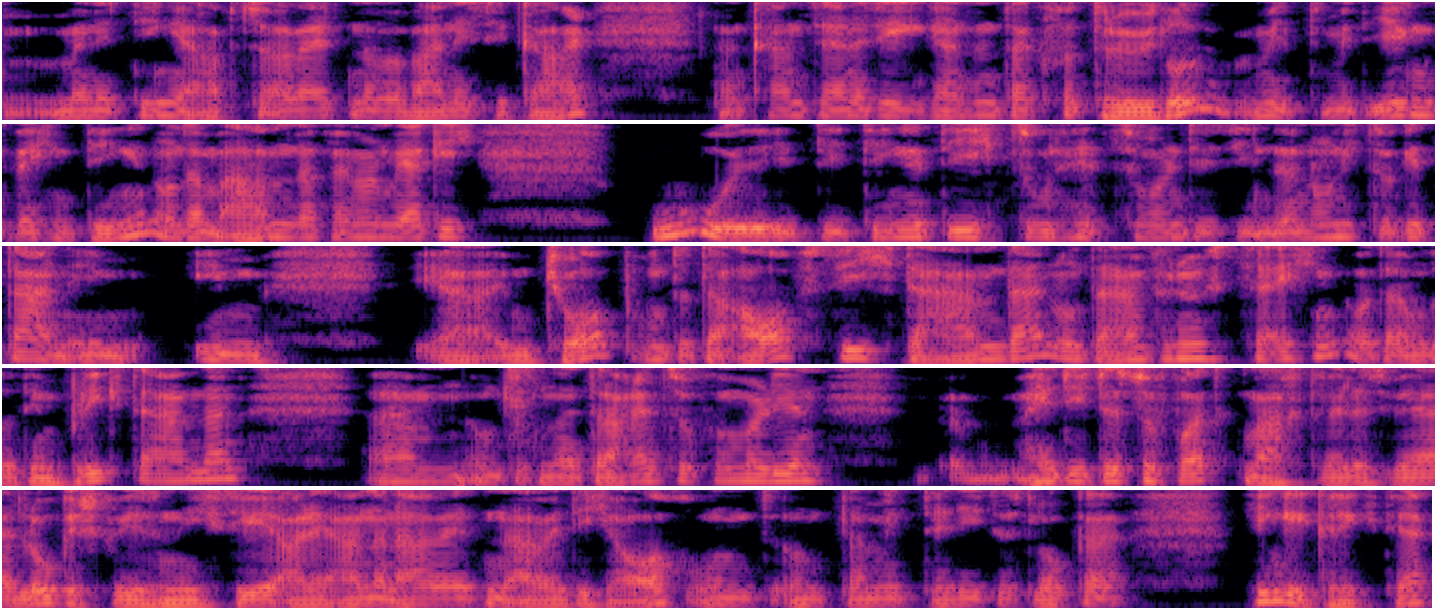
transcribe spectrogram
meine Dinge abzuarbeiten, aber wann ist egal, dann kann es sein, dass ich den ganzen Tag vertrödel mit, mit irgendwelchen Dingen und am Abend auf einmal merke ich, uh, die Dinge, die ich tun hätte sollen, die sind ja noch nicht so getan. Im, im, ja, im Job, unter der Aufsicht der anderen, unter Anführungszeichen, oder unter dem Blick der anderen, ähm, um das Neutrale zu formulieren, äh, hätte ich das sofort gemacht, weil es wäre logisch gewesen. Ich sehe alle anderen arbeiten, arbeite ich auch und, und damit hätte ich das locker hingekriegt. Ja.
